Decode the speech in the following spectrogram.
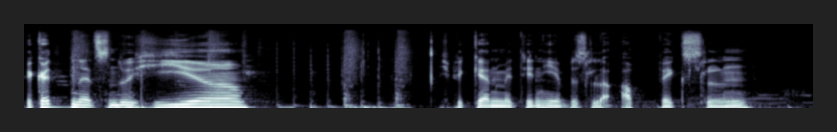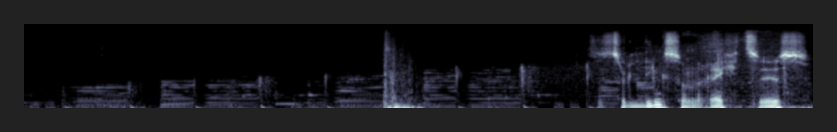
Wir könnten jetzt nur hier... Ich würde gerne mit denen hier ein bisschen abwechseln. Dass es so links und rechts ist.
